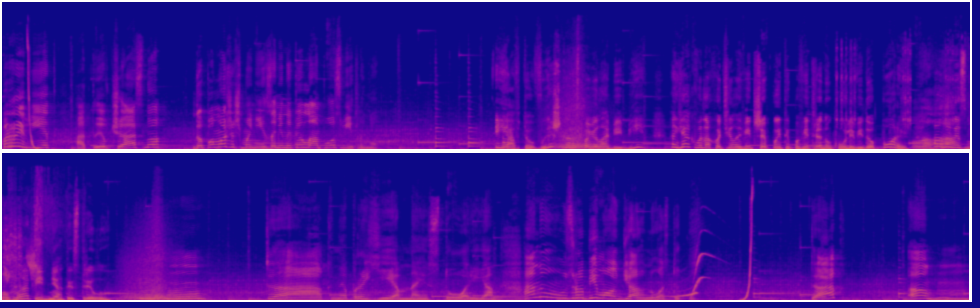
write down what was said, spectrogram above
Привіт! А ти вчасно? Допоможеш мені замінити лампу освітлення? І автовишка розповіла Бібі, як вона хотіла відчепити повітряну кулю від опори, Ага. але не змогла підняти стрілу. Угу. Так, неприємна історія. Ану, зробімо діагностику. Так? Угу.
